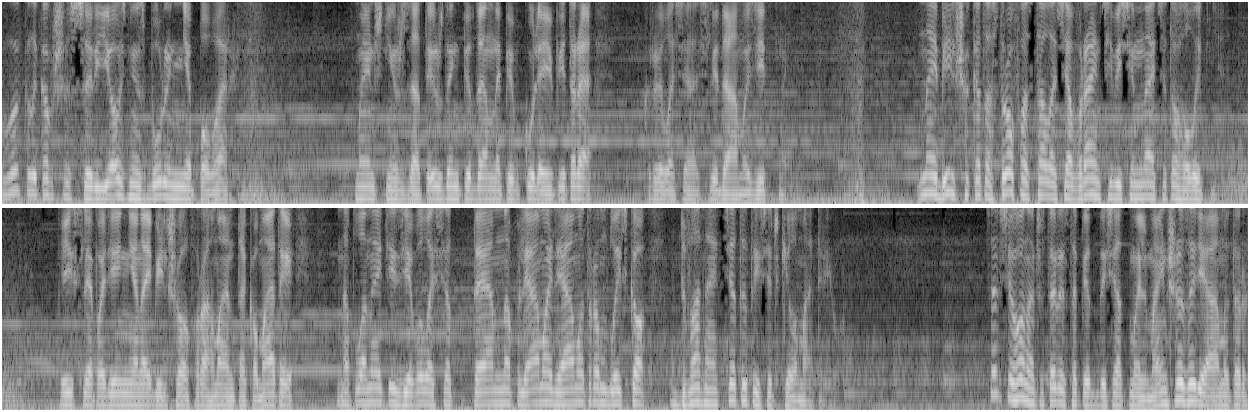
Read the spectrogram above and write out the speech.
викликавши серйозні збурення поверхні. Менш ніж за тиждень південна півкуля Юпітера вкрилася слідами зіткнень. Найбільша катастрофа сталася вранці 18 липня. Після падіння найбільшого фрагмента комети на планеті з'явилася темна пляма діаметром близько 12 тисяч кілометрів. Це всього на 450 миль менше за діаметр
